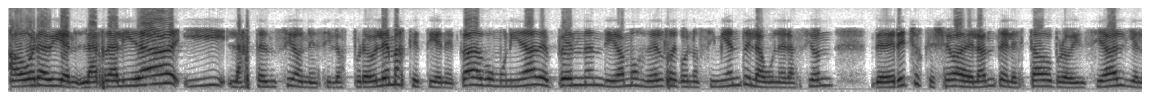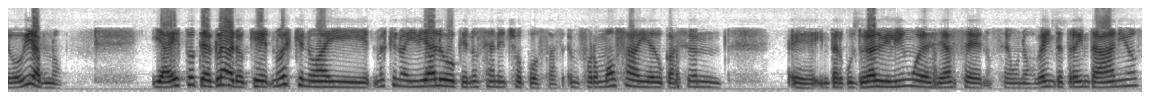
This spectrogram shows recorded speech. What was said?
Ahora bien, la realidad y las tensiones y los problemas que tiene cada comunidad dependen, digamos, del reconocimiento y la vulneración de derechos que lleva adelante el Estado provincial y el gobierno. Y a esto te aclaro que no es que no hay no es que no hay diálogo, que no se han hecho cosas. En Formosa hay educación eh, intercultural bilingüe desde hace, no sé, unos 20, 30 años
